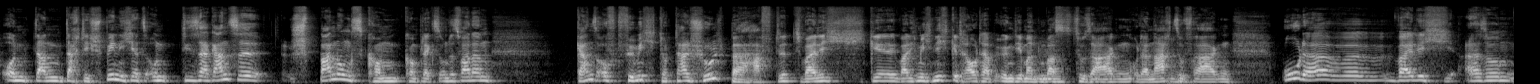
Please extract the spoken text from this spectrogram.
und dann dachte ich, spinne ich jetzt? Und dieser ganze Spannungskomplex und es war dann ganz oft für mich total schuldbehaftet, weil ich, weil ich mich nicht getraut habe, irgendjemandem was zu sagen oder nachzufragen. Oder äh, weil ich, also,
